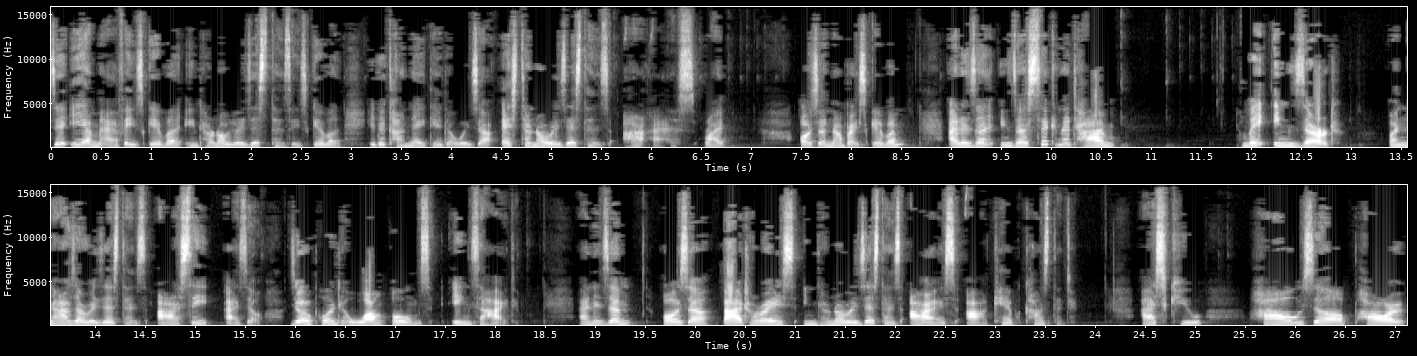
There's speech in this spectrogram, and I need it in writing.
The EMF is given, internal resistance is given. It connected with the external resistance RS, right? All the number is given. And then in the second time, we insert another resistance RC as 0.1 ohms inside. And then all the battery's internal resistance RS are kept constant. Ask you how the power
